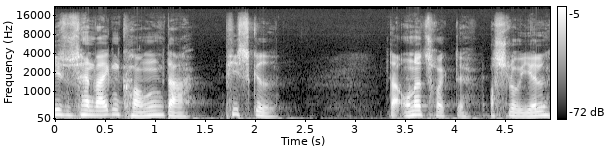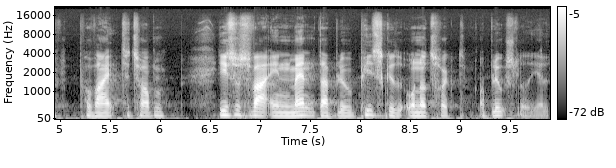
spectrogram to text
Jesus han var ikke en konge, der piskede, der undertrykte og slog ihjel på vej til toppen. Jesus var en mand, der blev pisket, undertrykt og blev slået ihjel.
